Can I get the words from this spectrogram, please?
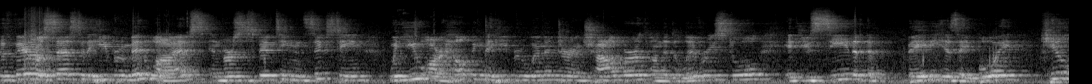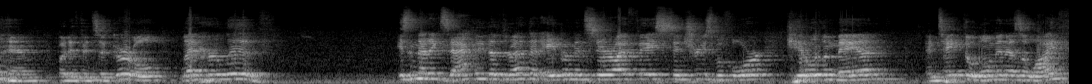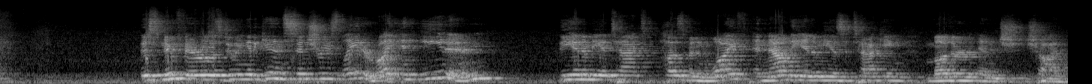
The Pharaoh says to the Hebrew midwives in verses 15 and 16 when you are helping the Hebrew women during childbirth on the delivery stool, if you see that the baby is a boy, kill him, but if it's a girl, let her live. Isn't that exactly the threat that Abram and Sarai faced centuries before? Kill the man and take the woman as a wife? This new Pharaoh is doing it again centuries later, right? In Eden, the enemy attacked husband and wife, and now the enemy is attacking mother and ch- child.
